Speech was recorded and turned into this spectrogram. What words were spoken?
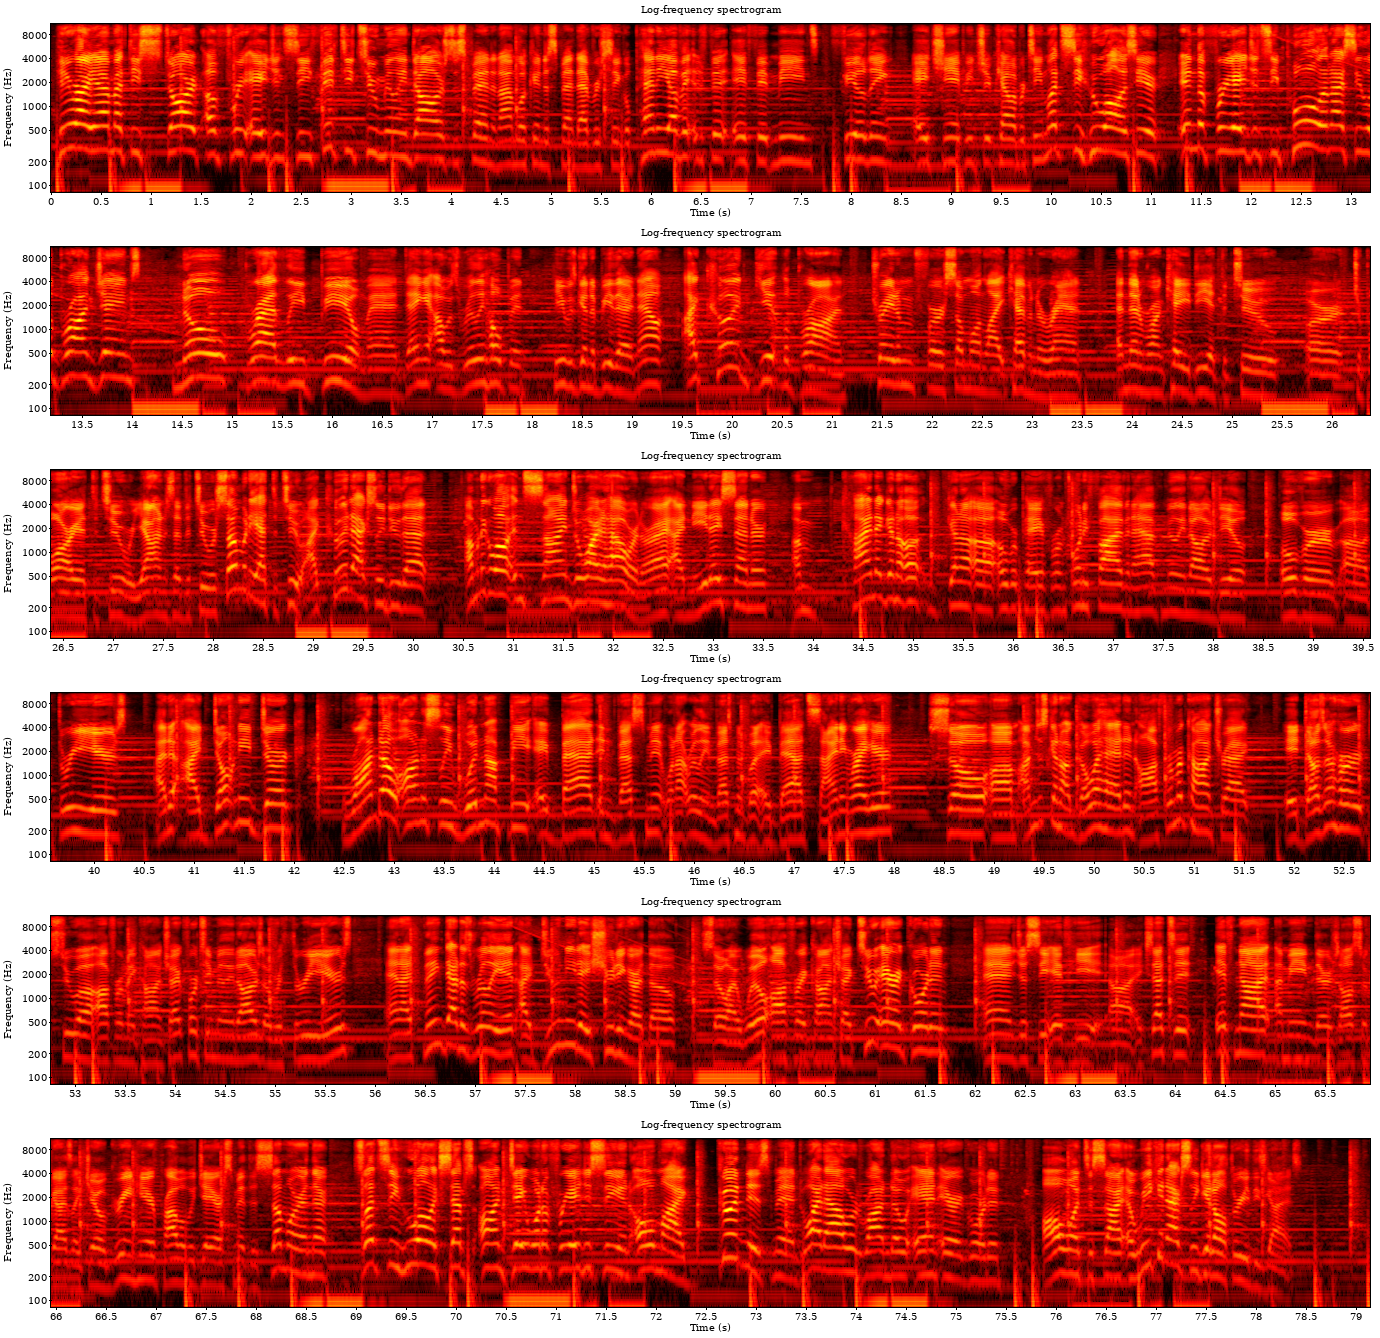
Here I am at the start of free agency, $52 million to spend, and I'm looking to spend every single penny of it if it, if it means fielding a championship caliber team. Let's see who all is here in the free agency pool, and I see LeBron James, no Bradley Beal, man. Dang it, I was really hoping he was going to be there. Now, I could get LeBron, trade him for someone like Kevin Durant, and then run KD at the two, or Jabari at the two, or Giannis at the two, or somebody at the two. I could actually do that. I'm to go out and sign Dwight Howard, all right? I need a center. I'm kind of to uh, gonna uh, overpay for him. $25.5 million deal over uh, three years. I d I don't need Dirk. Rondo honestly would not be a bad investment. Well, not really investment, but a bad signing right here. So um, I'm just to go ahead and offer him a contract. It doesn't hurt to uh, offer him a contract, $14 million over three years. And I think that is really it. I do need a shooting guard, though. So I will offer a contract to Eric Gordon and just see if he uh, accepts it. If not, I mean, there's also guys like Joe Green here. Probably J.R. Smith is somewhere in there. So let's see who all accepts on day one of free agency. And oh my goodness, man. Dwight Howard, Rondo, and Eric Gordon all want to sign. And we can actually get all three of these guys.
